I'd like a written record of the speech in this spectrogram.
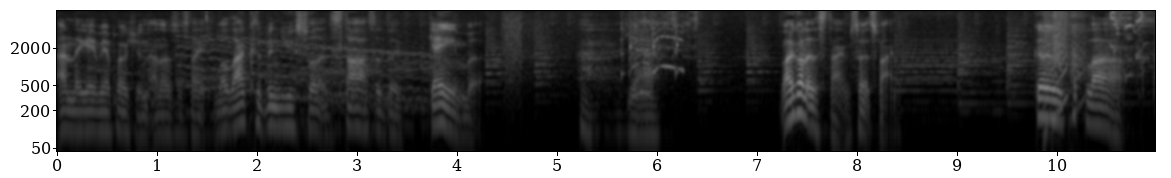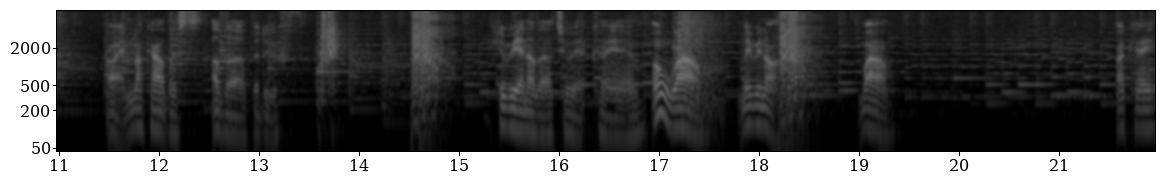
and they gave me a potion, and I was just like, well, that could have been useful at the start of the game, but yeah. But I got it this time, so it's fine. Go, Piplup! Alright, knock out this other Bidoof. Should be another 2-hit KO. Oh, wow. Maybe not. Wow. Okay.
